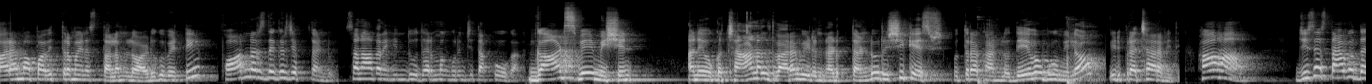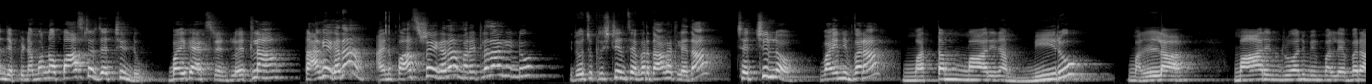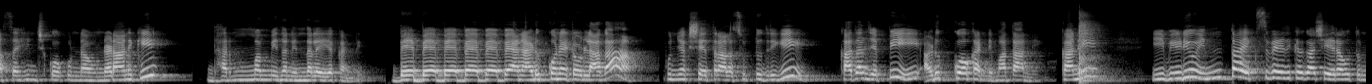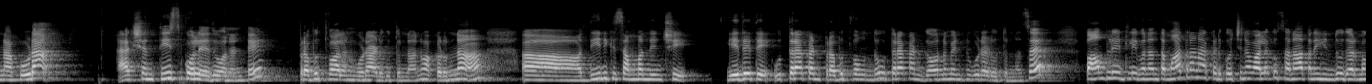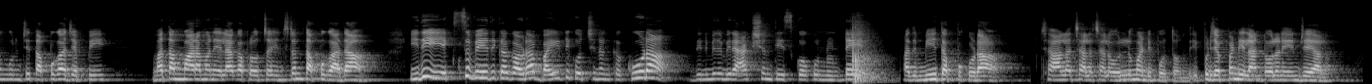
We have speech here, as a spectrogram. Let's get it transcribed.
పరమ పవిత్రమైన స్థలంలో అడుగుపెట్టి ఫారినర్స్ దగ్గర చెప్తాడు సనాతన హిందూ ధర్మం గురించి తక్కువగా. గాడ్స్ వే మిషన్ అనే ఒక ఛానల్ ద్వారా వీడు నడుపుతాడు రిషికేశ్ ఉత్తరాఖండ్లో దేవభూమిలో వీడి ప్రచారం ఇది. హాహా జీసస్ తాగొద్దని చెప్పిండు మొన్న పాస్టర్ చచ్చిండు బైక్ యాక్సిడెంట్లో ఎట్లా? తాగే కదా? ఆయన పాస్టరే కదా? మరి ఎట్లా తాగిండు? ఈరోజు క్రిస్టియన్స్ ఎవరు తాగట్లేదా? చర్చిల్లో వైన్ ఇవ్వరా? మతం మారిన మీరు మళ్ళా మారినరు అని మిమ్మల్ని ఎవరు అసహించుకోకుండా ఉండడానికి ధర్మం మీద నిందలేయకండి. బే బే బే బే బే బే అని అడుక్కునేటోళ్ళలాగా పుణ్యక్షేత్రాల చుట్టూ తిరిగి కథలు చెప్పి అడుక్కోకండి మతాన్ని. కానీ ఈ వీడియో ఇంత ఎక్స్ వేదికగా షేర్ అవుతున్నా కూడా యాక్షన్ తీసుకోలేదు అని అంటే ప్రభుత్వాలను కూడా అడుగుతున్నాను. అక్కడున్న దీనికి సంబంధించి ఏదైతే ఉత్తరాఖండ్ ప్రభుత్వం ఉందో ఉత్తరాఖండ్ గవర్నమెంట్ని కూడా అడుగుతున్నా. సార్ పాంప్లెంట్లు ఇవ్వనంత మాత్రాన అక్కడికి వచ్చిన వాళ్ళకు సనాతన హిందూ ధర్మం గురించి తప్పుగా చెప్పి మతం మారమనేలాగా ప్రోత్సహించడం తప్పు కాదా? ఇది ఎక్స్ వేదిక కూడా బయటికి వచ్చినాక కూడా దీని మీద మీరు యాక్షన్ తీసుకోకుండా ఉంటే అది మీ తప్పు కూడా. చాలా చాలా చాలా ఒళ్ళు మండిపోతుంది. ఇప్పుడు చెప్పండి ఇలాంటి వాళ్ళని ఏం చేయాలో?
